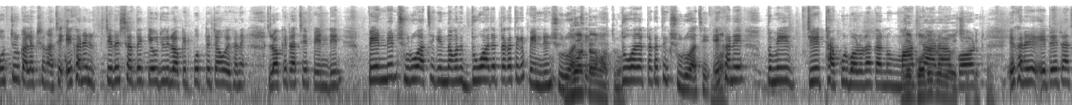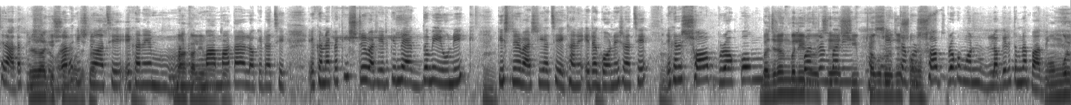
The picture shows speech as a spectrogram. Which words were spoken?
প্রচুর কালেকশন আছে। এখানে চেনের সাথে কেউ যদি লকেট পরতে চাও এখানে লকেট আছে পেন্ডেন্ট পেন্ডেন্ট শুরু আছে কিন্তু আমাদের দু হাজার টাকা থেকে পেন্ডেন্ট শুরু আছে। টাকা মাত্র? দু হাজার টাকা থেকে শুরু আছে। এখানে তুমি যে ঠাকুর বলো না কেন মা তারা গড। এখানে এটা এটা আছে রাধাকৃষ্ণ। মধ্যে আছে। এখানে মা মা তারা লকেট আছে। এখানে একটা কৃষ্ণের বাসি এটা কিন্তু একদমই ইউনিক কৃষ্ণের বাসি আছে এখানে। এটা গণেশ আছে। এখানে সব রকম বজরংবলী রয়েছে, শিব ঠাকুর রয়েছে, সব রকম লকেটে তোমরা পাবে। মঙ্গল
